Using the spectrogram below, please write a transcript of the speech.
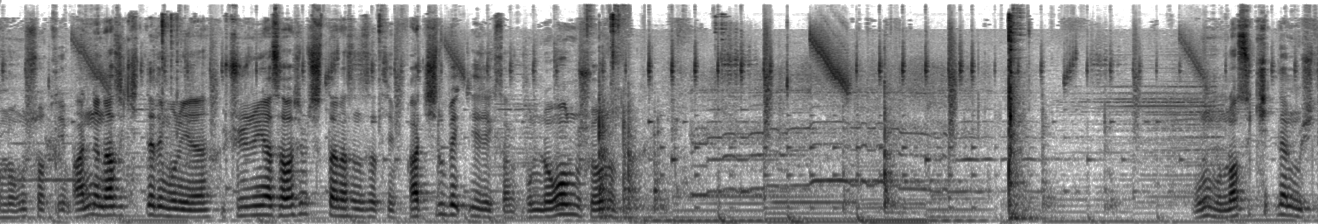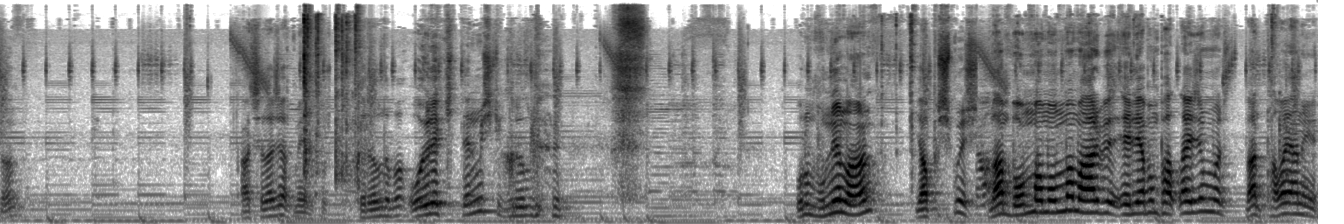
Onu satayım. Anne nasıl kilitledin bunu ya? Üçüncü Dünya Savaşı mı çıktı anasını satayım? Kaç yıl bekleyecek sanki? Bu ne olmuş oğlum? Oğlum bu nasıl kilitlenmiş lan? Açılacak mecbur. Kırıldı bak. O öyle kilitlenmiş ki kırıldı. Oğlum bu ne lan? Yapışmış. Lan bomba bomba mı harbi? El patlayıcı mı var? Lan tava yanıyor.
